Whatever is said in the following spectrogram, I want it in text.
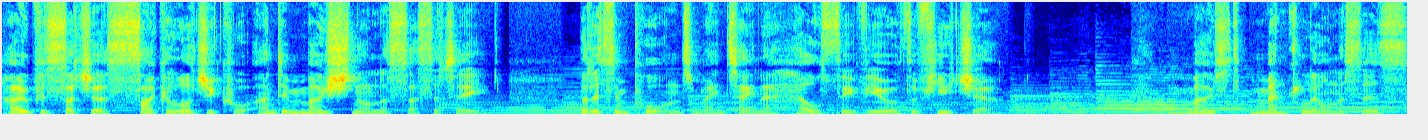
Hope is such a psychological and emotional necessity that it's important to maintain a healthy view of the future. Most mental illnesses,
